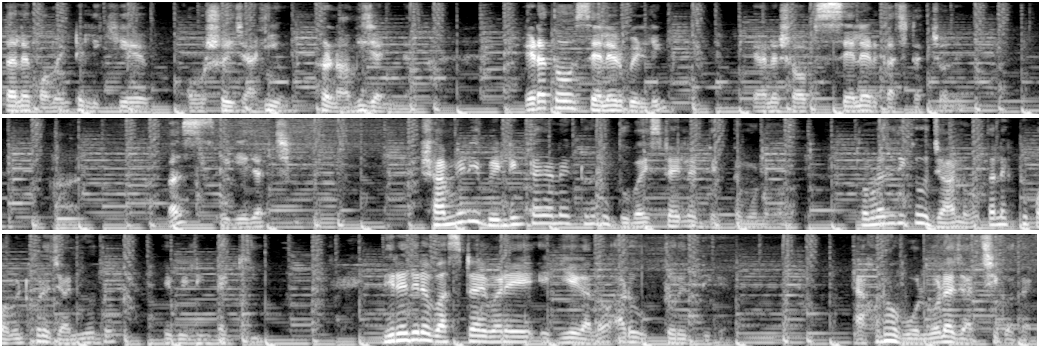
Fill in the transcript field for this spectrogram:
তাহলে কমেন্টে লিখিয়ে অবশ্যই জানিও, কারণ আমি জানি না। এটা তো সেলের বিল্ডিং এখানে সব সেলের কাজটা চলে। বাস, এগিয়ে যাচ্ছি। সামনের এই বিল্ডিংটা যেন একটুখানি দুবাই স্টাইলের দেখতে মনে হলো তোমরা যদি কেউ জানো, তাহলে একটু কমেন্ট করে জানিও তো, এই বিল্ডিংটা কি? ধীরে ধীরে বাসটা এবারে এগিয়ে গেল আরও উত্তরের দিকে। এখনও বলব না যাচ্ছি কোথায়।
